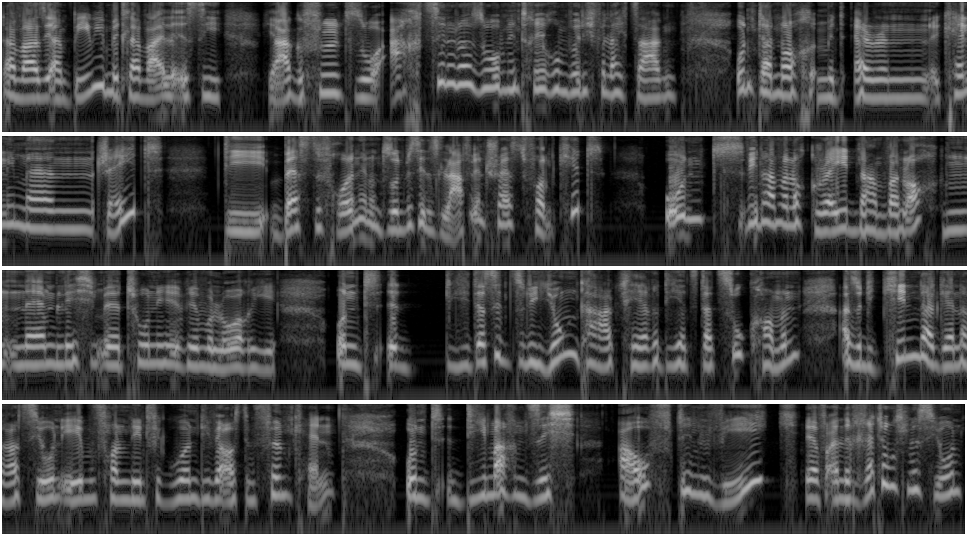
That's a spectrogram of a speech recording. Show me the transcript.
Da war sie ein Baby, mittlerweile ist sie ja gefühlt so 18 oder so um den Dreh rum, würde ich vielleicht sagen. Und dann noch mit Aaron Kellyman Jade, die beste Freundin und so ein bisschen das Love Interest von Kit. Und wen haben wir noch? Graydon haben wir noch, nämlich äh, Tony Revolori. Und äh, die, das sind so die jungen Charaktere, die jetzt dazukommen. Also die Kindergeneration eben von den Figuren, die wir aus dem Film kennen. Und die machen sich auf den Weg auf eine Rettungsmission,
